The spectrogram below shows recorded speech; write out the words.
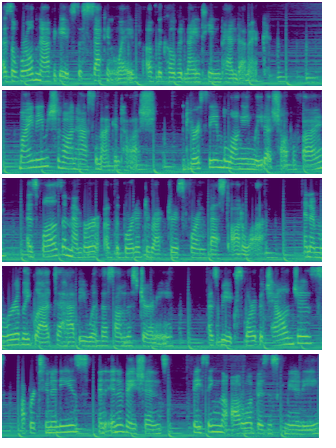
as the world navigates the second wave of the COVID 19 pandemic. My name is Siobhan Hassel McIntosh, diversity and belonging lead at Shopify, as well as a member of the board of directors for Invest Ottawa. And I'm really glad to have you with us on this journey as we explore the challenges, opportunities, and innovations facing the Ottawa business community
